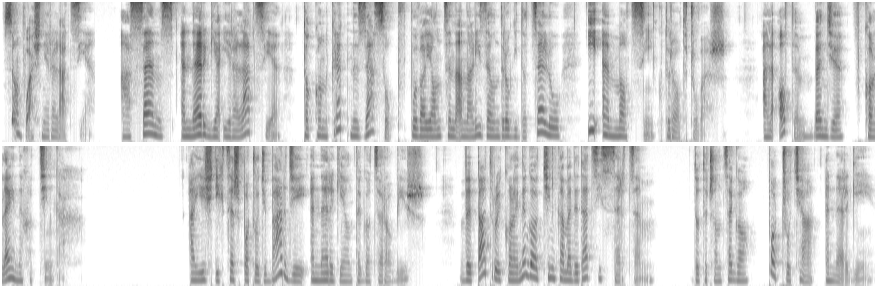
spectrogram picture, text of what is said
są właśnie relacje. A sens, energia i relacje to konkretny zasób wpływający na analizę drogi do celu i emocji, które odczuwasz ale o tym będzie w kolejnych odcinkach. A jeśli chcesz poczuć bardziej energię tego, co robisz, wypatruj kolejnego odcinka medytacji z sercem dotyczącego poczucia energii.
